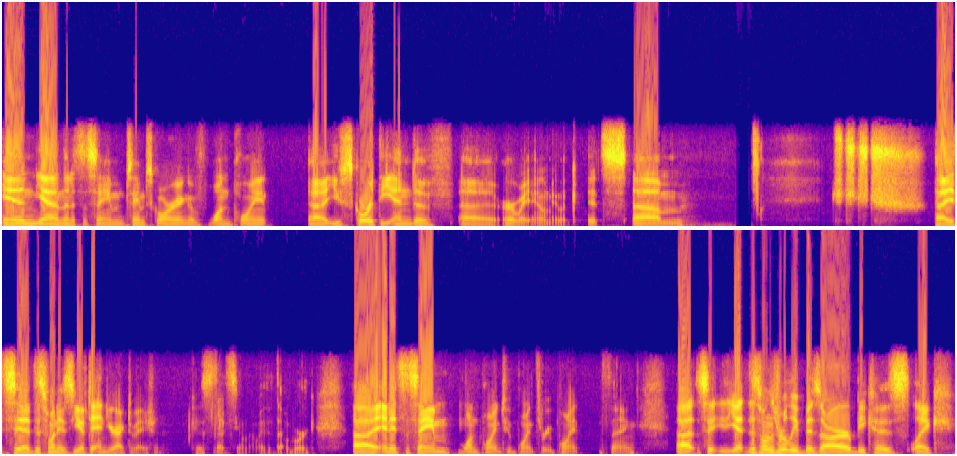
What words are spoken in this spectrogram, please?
and yeah, and then it's the same same scoring of one point. Uh, you score at the end of, uh, or wait, let me look. It's um, uh, it's uh, this one is you have to end your activation because that's the only way that that would work. Uh, and it's the same one point, two point, three point thing. Uh, so yeah, this one's really bizarre because like,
